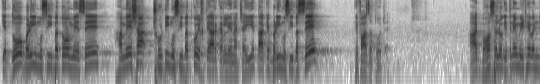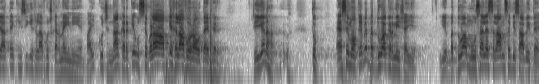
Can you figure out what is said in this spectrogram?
کہ دو بڑی مصیبتوں میں سے ہمیشہ چھوٹی مصیبت کو اختیار کر لینا چاہیے تاکہ بڑی مصیبت سے حفاظت ہو جائے آج بہت سے لوگ اتنے میٹھے بن جاتے ہیں کسی کے خلاف کچھ کرنا ہی نہیں ہے بھائی کچھ نہ کر کے اس سے بڑا آپ کے خلاف ہو رہا ہوتا ہے پھر ٹھیک ہے نا تو ایسے موقع پہ بد دعا کرنی چاہیے یہ بد دعا موسا علیہ السلام سے بھی ثابت ہے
